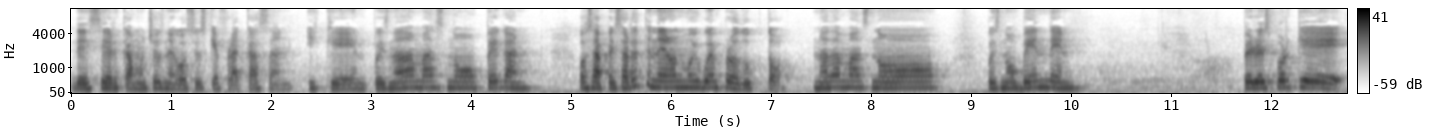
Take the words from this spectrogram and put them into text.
de cerca muchos negocios que fracasan y que pues nada más no pegan. O sea, a pesar de tener un muy buen producto, nada más no, pues no venden. Pero es porque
